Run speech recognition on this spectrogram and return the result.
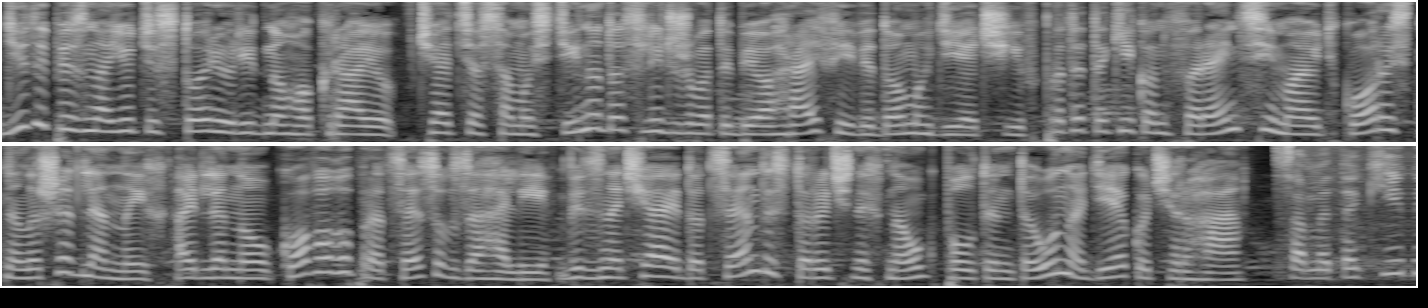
Діти пізнають історію рідного краю, вчаться самостійно досліджувати біографії відомих діячів. Проте такі конференції мають користь не лише для них, а й для наукового процесу взагалі. Відзначає доцент історичних наук ПолтНТУ Надія Кочерга. Саме такі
